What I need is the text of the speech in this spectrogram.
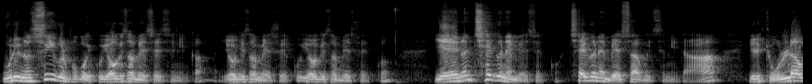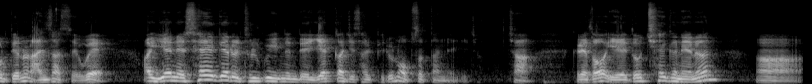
우리는 수익을 보고 있고 여기서 매수했으니까 여기서 매수했고 여기서 매수했고 얘는 최근에 매수했고 최근에 매수하고 있습니다. 이렇게 올라올 때는 안 샀어요. 왜? 아, 얘네 세 개를 들고 있는데 얘까지 살 필요는 없었다는 얘기죠. 자, 그래서 얘도 최근에는 어,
